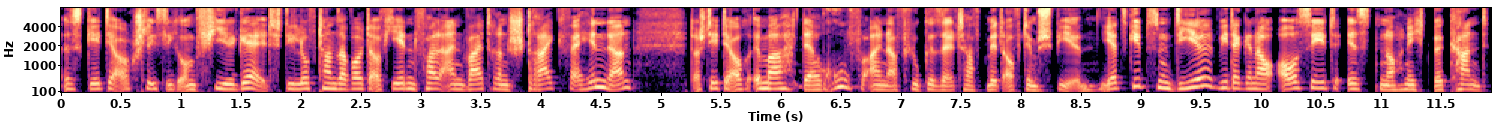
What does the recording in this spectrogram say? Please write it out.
Es geht ja auch schließlich um viel Geld. Die Lufthansa wollte auf jeden Fall einen weiteren Streik verhindern. Da steht ja auch immer der Ruf einer Fluggesellschaft mit auf dem Spiel. Jetzt gibt's einen Deal. Wie der genau aussieht, ist noch nicht bekannt.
